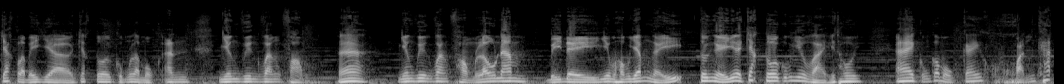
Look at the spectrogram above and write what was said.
Chắc là bây giờ, chắc tôi cũng là một anh nhân viên văn phòng, ha? Nhân viên văn phòng lâu năm bị đì nhưng mà không dám nghỉ. Tôi nghĩ là chắc tôi cũng như vậy thôi. Ai cũng có một cái khoảnh khắc,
